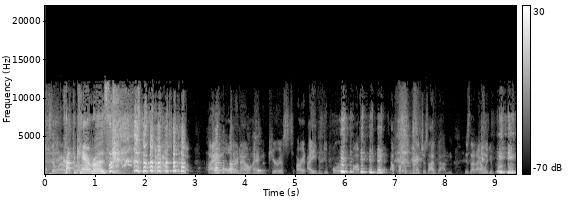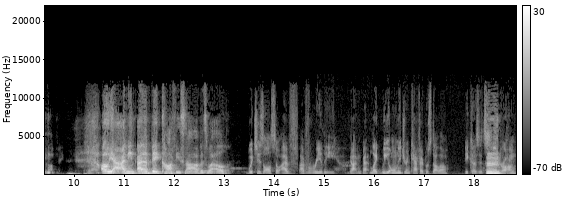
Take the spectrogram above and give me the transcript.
I said when I Cut the cameras. I I. I am older now. I am a purist. All right. I even do pour over coffee. That's how fucking pretentious I've gotten. Is that I only do pour over coffee. You know. oh yeah, I mean I'm a big coffee snob as well. which is also I've I've really gotten back. Like we only drink Cafe Bustelo because it's Mm. strong,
